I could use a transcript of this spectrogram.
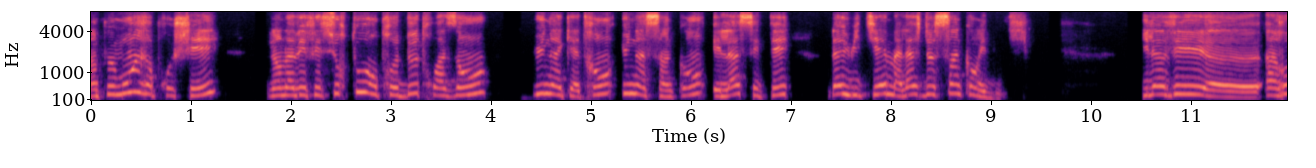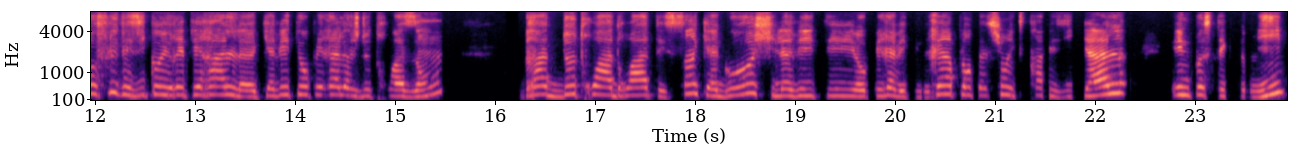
un peu moins rapprochées. Il en avait fait surtout entre 2-3 ans une à 4 ans, une à 5 ans, et là, c'était la huitième à l'âge de 5 ans et demi. Il avait euh, un reflux vésico-urétéral euh, qui avait été opéré à l'âge de 3 ans, grade 2, 3 à droite et 5 à gauche. Il avait été opéré avec une réimplantation extravésicale et une postectomie.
